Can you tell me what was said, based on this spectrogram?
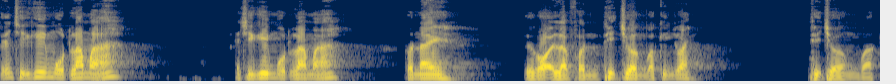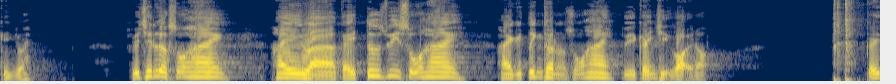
các anh chị ghi một La Mã. Anh chị ghi một La Mã. Phần này được gọi là phần thị trường và kinh doanh. Thị trường và kinh doanh. Cái chiến lược số 2 hay là cái tư duy số 2 hay cái tinh thần số 2 tùy các anh chị gọi nó. Cái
